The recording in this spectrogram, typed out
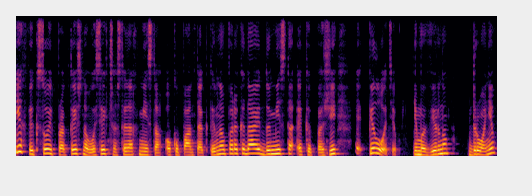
Їх фіксують практично в усіх частинах міста. Окупанти активно перекидають до міста екіпажі е, пілотів. Ймовірно, дронів,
